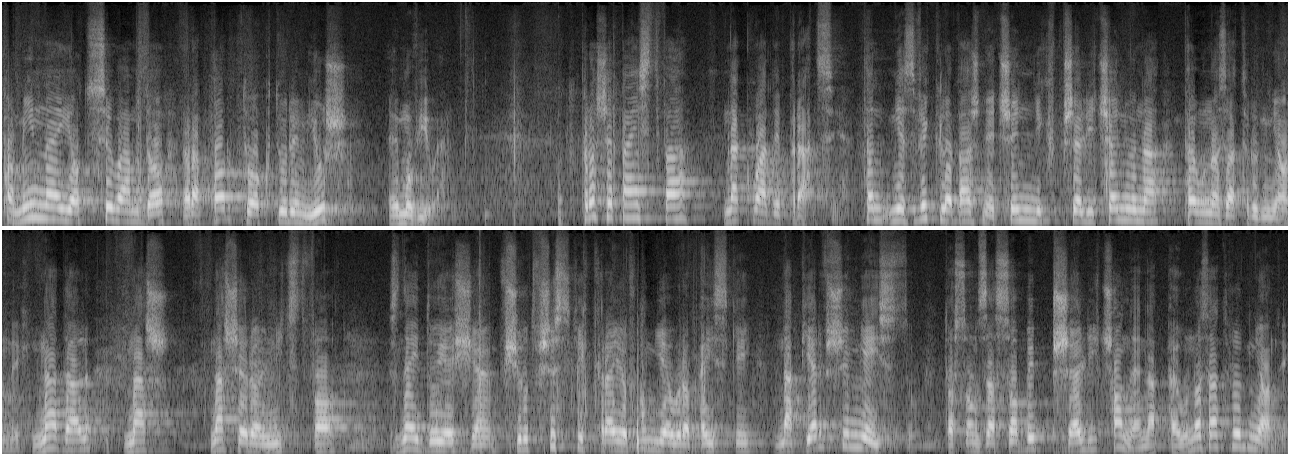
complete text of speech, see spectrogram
pominę i odsyłam do raportu, o którym już y, mówiłem. Proszę Państwa, nakłady pracy. Ten niezwykle ważny czynnik w przeliczeniu na pełnozatrudnionych. Nadal nasz, nasze rolnictwo znajduje się wśród wszystkich krajów Unii Europejskiej na pierwszym miejscu. To są zasoby przeliczone na pełnozatrudnionych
